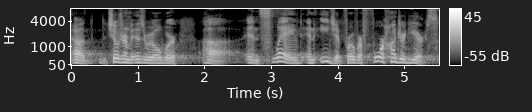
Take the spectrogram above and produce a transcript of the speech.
uh, the children of Israel were uh, enslaved in Egypt for over 400 years.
